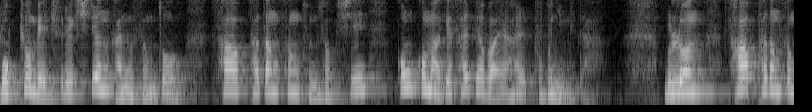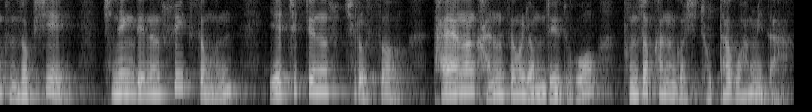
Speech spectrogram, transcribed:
목표 매출액 실현 가능성도 사업 타당성 분석 시 꼼꼼하게 살펴봐야 할 부분입니다. 물론 사업 타당성 분석 시 진행되는 수익성은 예측되는 수치로서 다양한 가능성을 염두에 두고 분석하는 것이 좋다고 합니다.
